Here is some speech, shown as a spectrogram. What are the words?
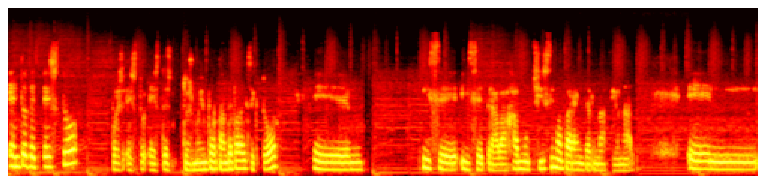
Entonces, esto, pues esto, esto, esto es muy importante para el sector eh, y, se, y se trabaja muchísimo para internacional. El-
